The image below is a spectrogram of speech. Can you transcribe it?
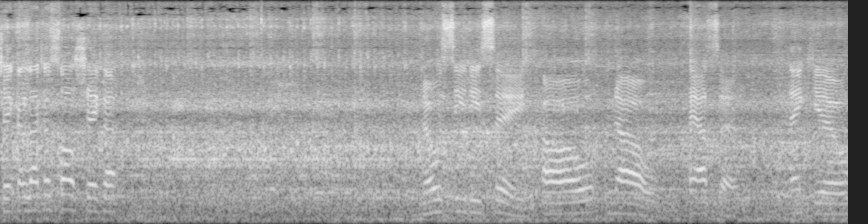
Shake it like a salt shaker. No CDC. Oh, no. Pass it. Thank you.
